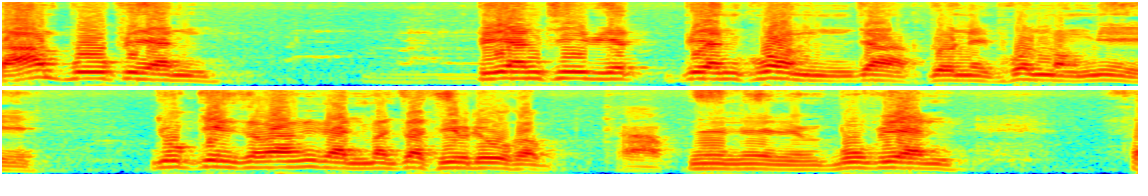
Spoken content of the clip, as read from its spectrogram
สามผู้เปลี่ยน เปลี่ยนชีวิตเปลี่ยนความยากจนในพ้นบางมี อยู่กินสว่างคือกันมันจะทิวดูครับครับ นี่นี่นี่ปูเพียน ส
